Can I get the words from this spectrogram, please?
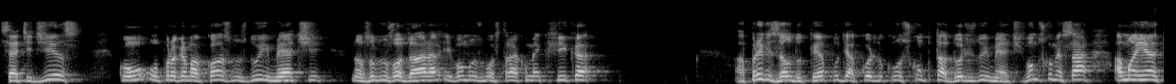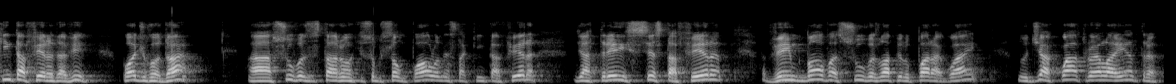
sete dias, com o programa Cosmos do IMET. Nós vamos rodar e vamos mostrar como é que fica a previsão do tempo de acordo com os computadores do IMET. Vamos começar amanhã, quinta-feira, Davi. Pode rodar. As chuvas estarão aqui sobre São Paulo nesta quinta-feira. Dia 3, sexta-feira, vem novas chuvas lá pelo Paraguai. No dia 4, ela entra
